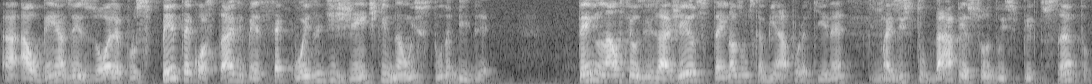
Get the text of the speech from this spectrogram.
Alguém às vezes olha para os pentecostais e pensa, isso é coisa de gente que não estuda a Bíblia. Tem lá os seus exageros? Tem, nós vamos caminhar por aqui, né? Uhum. Mas estudar a pessoa do Espírito Santo,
